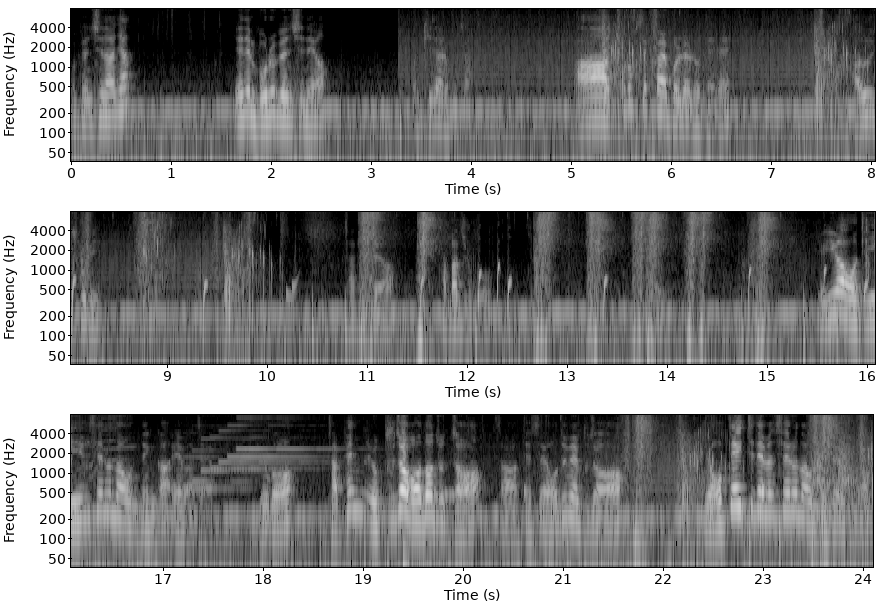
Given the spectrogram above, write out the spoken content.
어, 변신하냐? 얘는 뭐로 변신해요? 어, 기다려보자. 아 초록 색깔 벌레로 되네. 아유 소리. 자 됐어요. 잡아주고. 여기가 어디임? 새로 나온 데인가? 예 맞아요. 요거. 자펜 요 부적 얻어줬죠? 자 됐어요. 어둠의 부적. 이거 업데이트 되면 새로 나온 데죠 여기가.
